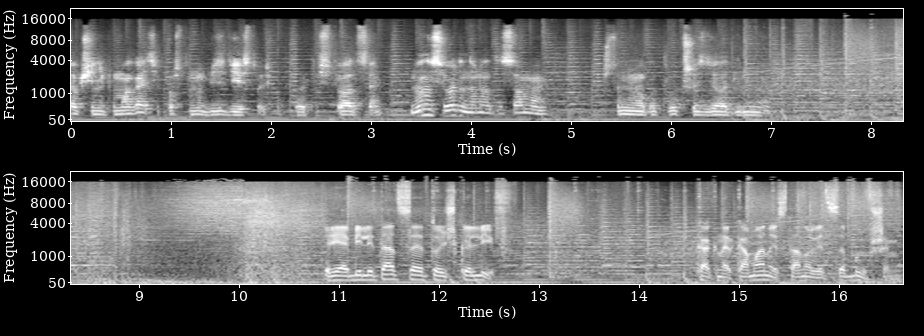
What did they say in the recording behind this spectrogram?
вообще не помогать и просто ну, бездействовать в какой-то ситуации. Но на сегодня, наверное, это самое, что они могут лучше сделать для меня. Реабилитация.лив как наркоманы становятся бывшими.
